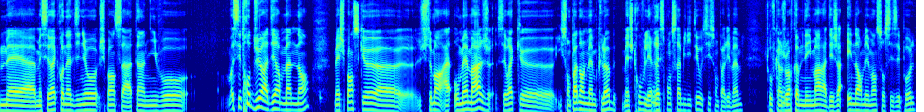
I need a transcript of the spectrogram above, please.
mais euh, mais c'est vrai que Ronaldinho, je pense, a atteint un niveau. C'est trop dur à dire maintenant. Mais je pense que euh, justement à- au même âge, c'est vrai que ils sont pas dans le même club, mais je trouve les Mm. responsabilités aussi sont pas les mêmes. Je trouve qu'un joueur comme Neymar a déjà énormément sur ses épaules.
